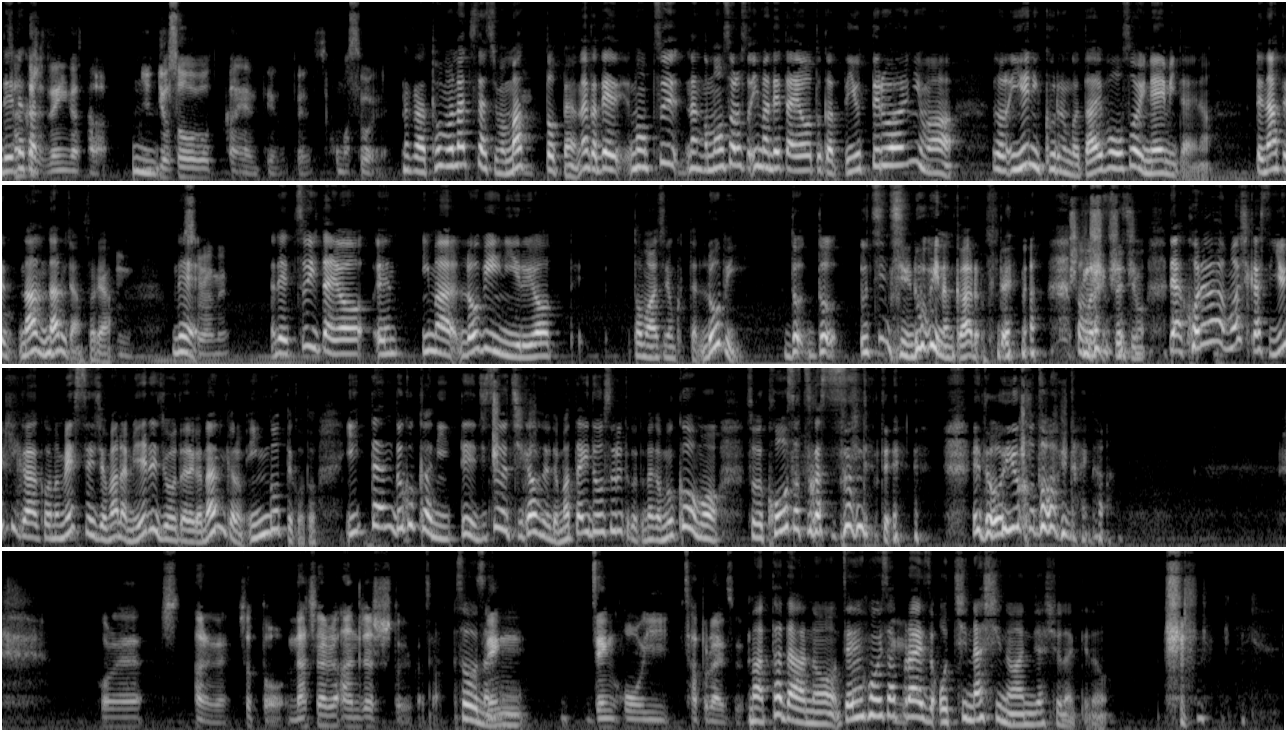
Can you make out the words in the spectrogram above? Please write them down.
で、だから参加者、全員がさ、うん予想つかへんっていうのってほんますごいよねだから友達たちも待っとったよ。なんかで、もうつい、なんかもうそろそろ今出たよとかって言ってる割には、その家に来るのがだいぶ遅いね、みたいな。ってなって、な、なるじゃん、そりゃ。それで、はねで、着いたよ、え、今、ロビーにいるよって、友達に送ったら、ロビー？ど、ど、うちんちにロビーなんかあるみたいな 友達たちも。で、あこれはもしかしてユキがこのメッセージをまだ見える状態だから何かの隠語ってこと一旦どこかに行って、実は違うのでまた移動するってことなんか向こうもその考察が進んでて、え、どういうことみたいな。これちあれねちょっとナチュラルアンジャッシュというかさそうだね全。全方位サプライズまあ、ただあの、全方位サプライズ落ちなしのアンジャッシュだけど。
